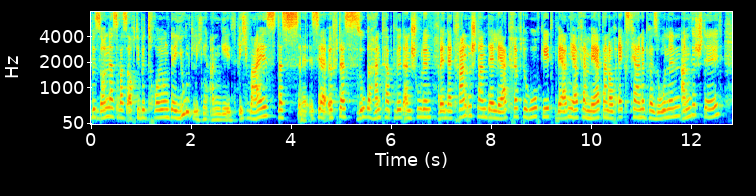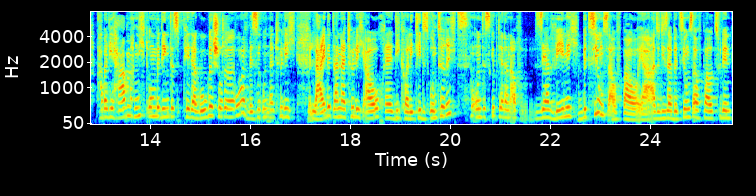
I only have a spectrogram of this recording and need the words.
besonders was auch die Betreuung der Jugendlichen angeht. Ich weiß, dass es ja öfters so gehandhabt wird an Schulen, wenn der Krankenstand der Lehrkräfte hochgeht, werden ja vermehrt dann auch externe Personen angestellt, aber die haben nicht unbedingt das pädagogische Vorwissen und natürlich leidet dann natürlich auch äh, die Qualität des Unterrichts und es gibt ja dann auch sehr wenig Beziehungsaufbau, ja, also dieser Beziehungsaufbau zu den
